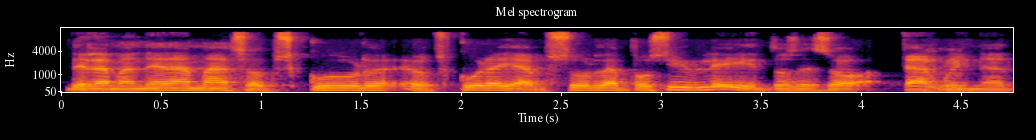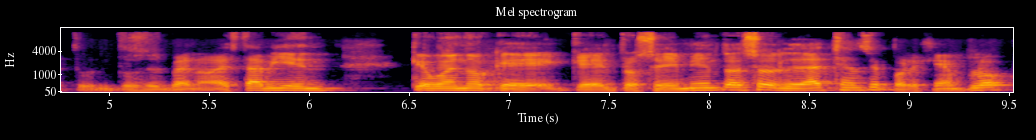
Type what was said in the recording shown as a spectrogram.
de la manera más obscura, obscura y absurda posible, y entonces eso te arruina. Tu, entonces, bueno, está bien qué bueno que, que, el procedimiento, eso le da chance, por ejemplo,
